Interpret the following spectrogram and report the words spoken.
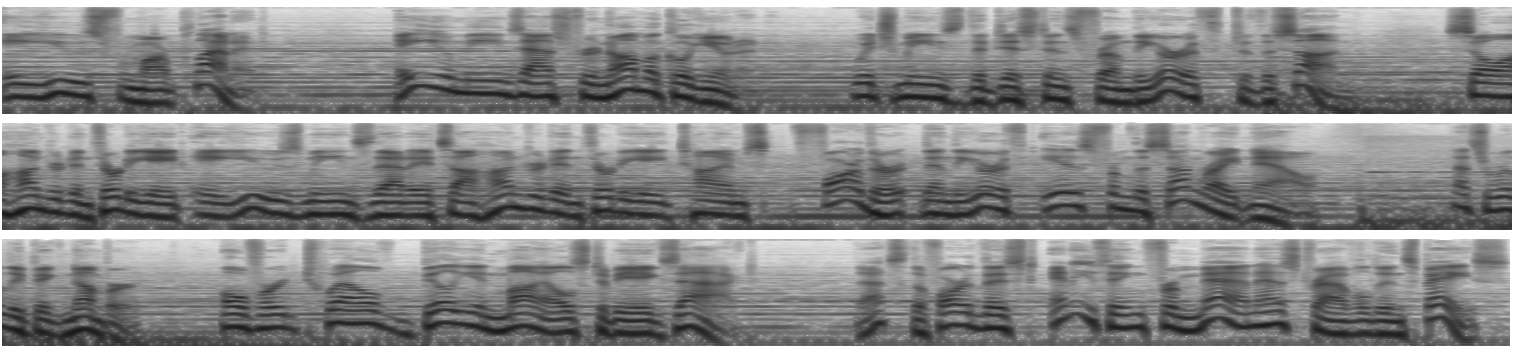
AUs from our planet, AU means astronomical unit, which means the distance from the Earth to the Sun. So 138 AUs means that it's 138 times farther than the Earth is from the Sun right now. That's a really big number. Over 12 billion miles to be exact. That's the farthest anything from man has traveled in space.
